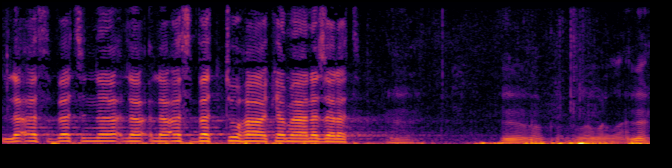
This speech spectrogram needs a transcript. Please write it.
لأثبتنا لأثبتها كما نزلت. نعم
